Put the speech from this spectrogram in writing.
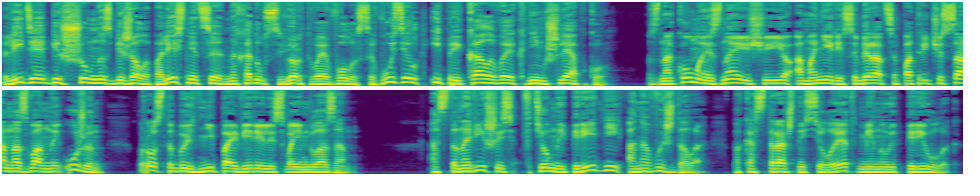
Лидия бесшумно сбежала по лестнице, на ходу свертывая волосы в узел и прикалывая к ним шляпку. Знакомые, знающие ее о манере собираться по три часа на званный ужин – просто бы не поверили своим глазам. Остановившись в темной передней, она выждала, пока страшный силуэт минует переулок.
